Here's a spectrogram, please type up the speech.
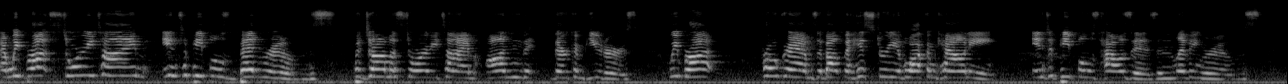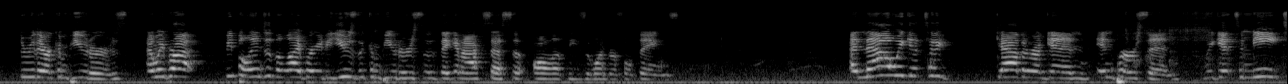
And we brought story time into people's bedrooms, pajama story time on the, their computers. We brought programs about the history of Whatcom County into people's houses and living rooms through their computers. And we brought people into the library to use the computers so that they can access all of these wonderful things. And now we get to gather again in person. We get to meet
